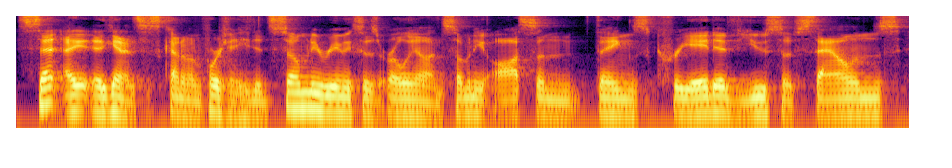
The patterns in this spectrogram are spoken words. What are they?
sent I, again it's just kind of unfortunate he did so many remixes early on so many awesome things creative use of sounds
